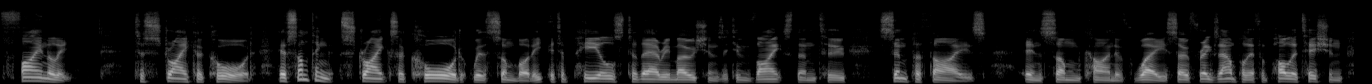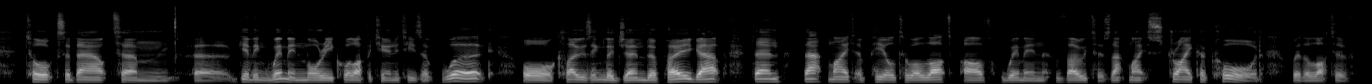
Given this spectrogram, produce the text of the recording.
finally, to strike a chord. If something strikes a chord with somebody, it appeals to their emotions, it invites them to sympathize in some kind of way. So, for example, if a politician talks about um, uh, giving women more equal opportunities at work or closing the gender pay gap, then that might appeal to a lot of women voters. That might strike a chord with a lot of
